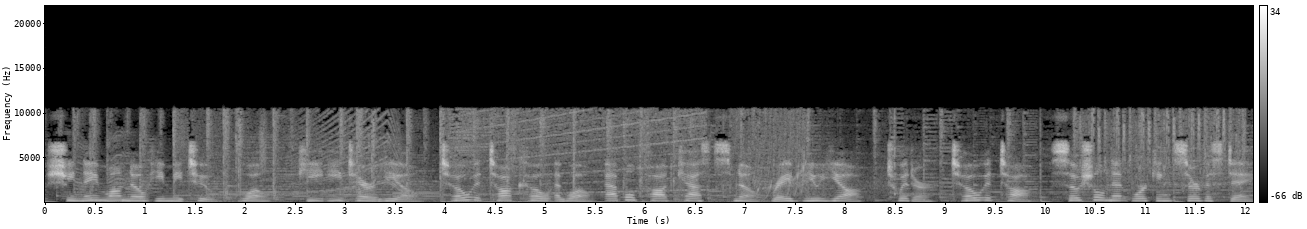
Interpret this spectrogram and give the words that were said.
Shine mo no hi me too. Wo, ki e yo. To it talk ho e wo. Apple Podcasts no. Review ya. Twitter. To it ta. Social networking service day.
